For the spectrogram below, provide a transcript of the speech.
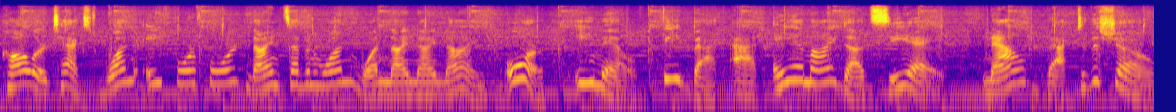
Call or text 1 844 971 1999 or email feedback at ami.ca. Now, back to the show.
